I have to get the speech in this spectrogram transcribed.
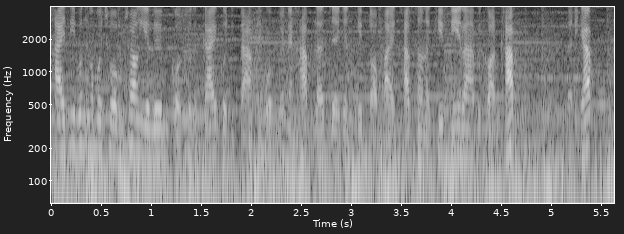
ใครที่เพิ่งเข้ามาชมช่องอย่าลืมกด subscribe กดติดตามให้ผมด้วยนะครับ แล้วเจอกันคลิปต่อไปครับสำหรับคลิปนี้ลาไปก่อนครับ สวัสดีครับ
